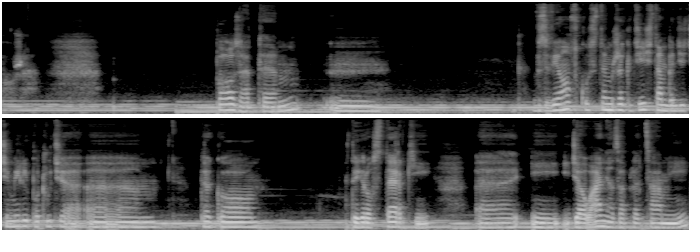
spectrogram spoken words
Boże. Poza tym, mm, w związku z tym, że gdzieś tam będziecie mieli poczucie tego, tej rozterki e, i, i działania za plecami,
